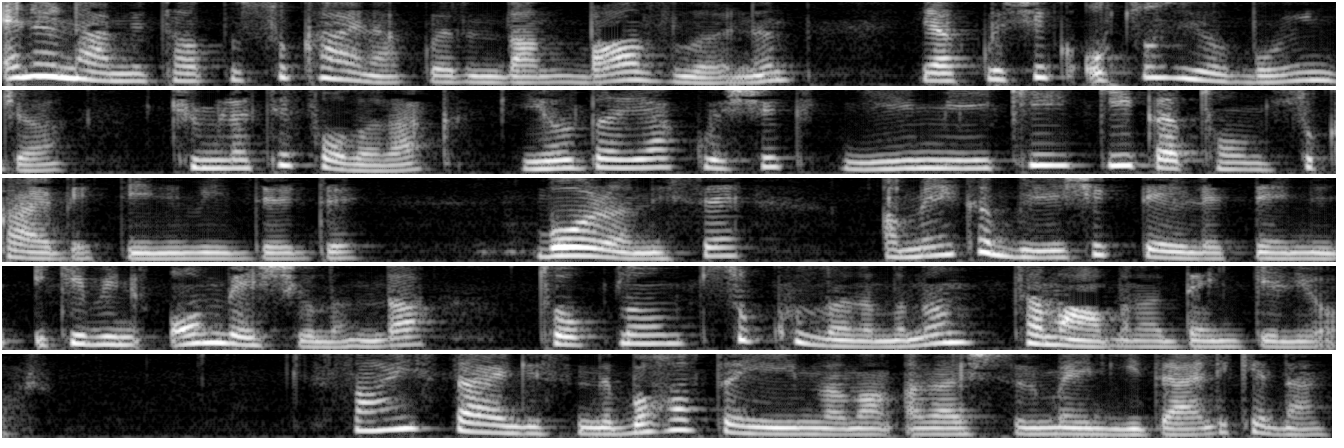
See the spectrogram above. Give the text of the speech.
en önemli tatlı su kaynaklarından bazılarının yaklaşık 30 yıl boyunca kümülatif olarak yılda yaklaşık 22 gigaton su kaybettiğini bildirdi. Bu oran ise Amerika Birleşik Devletleri'nin 2015 yılında toplum su kullanımının tamamına denk geliyor. Science dergisinde bu hafta yayınlanan araştırmaya liderlik eden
